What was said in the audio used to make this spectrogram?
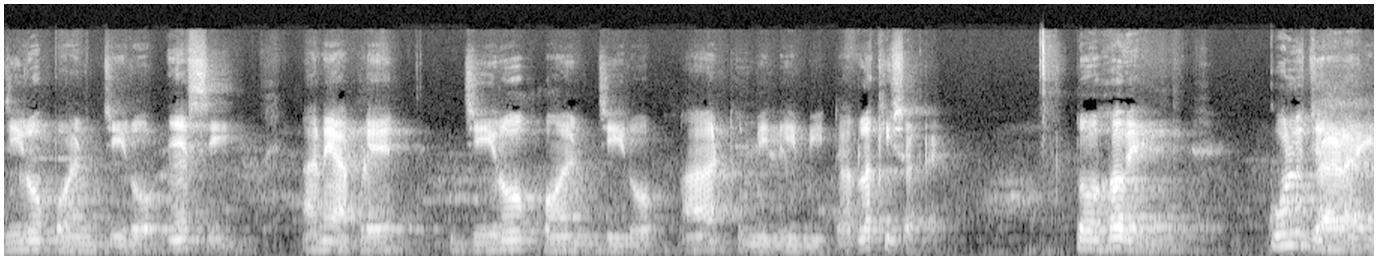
જીરો પોઈન્ટ જીરો એંસી. આને આપણે જીરો પોઈન્ટ જીરો આઠ મિલીમીટર લખી શકાય. તો હવે કુલ જાડાઈ,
